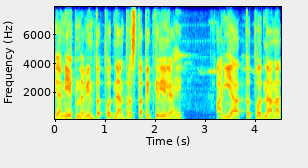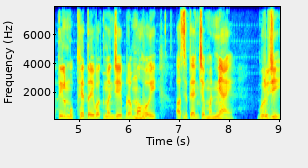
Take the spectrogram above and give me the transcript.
यांनी एक नवीन तत्त्वज्ञान प्रस्थापित केलेले आहे आणि या तत्त्वज्ञानातील मुख्य दैवत म्हणजे ब्रह्म होय असे त्यांचे म्हणणे आहे. गुरुजी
